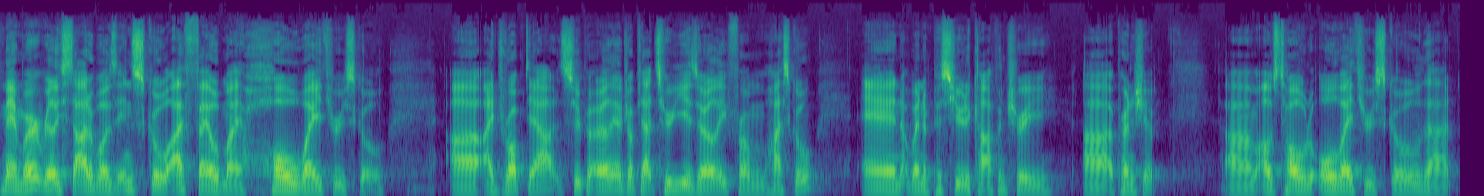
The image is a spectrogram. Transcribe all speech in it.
man, where it really started was in school. I failed my whole way through school. Uh, I dropped out super early. I dropped out two years early from high school, and I went and pursued a carpentry uh, apprenticeship. Um, I was told all the way through school that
